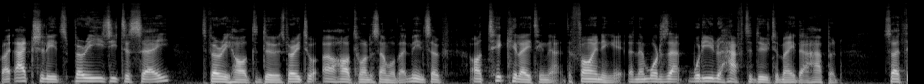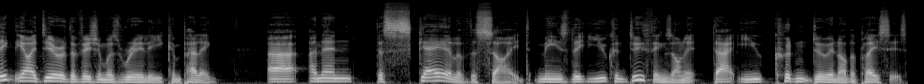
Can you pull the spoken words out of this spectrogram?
Right? Actually, it's very easy to say. It's very hard to do. It's very to, uh, hard to understand what that means. So, articulating that, defining it, and then what does that? What do you have to do to make that happen? So, I think the idea of the vision was really compelling, uh, and then the scale of the site means that you can do things on it that you couldn't do in other places.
